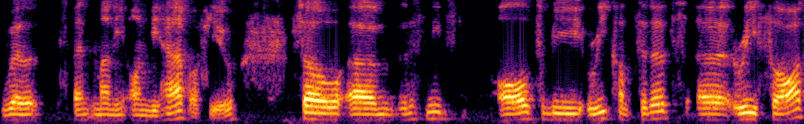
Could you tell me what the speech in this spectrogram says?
will spend money on behalf of you. So um, this needs all to be reconsidered, uh, rethought,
